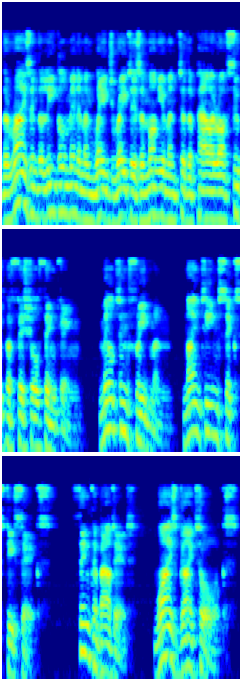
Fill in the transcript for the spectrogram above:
The rise in the legal minimum wage rate is a monument to the power of superficial thinking. Milton Friedman, 1966. Think about it. Wise Guy Talks.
